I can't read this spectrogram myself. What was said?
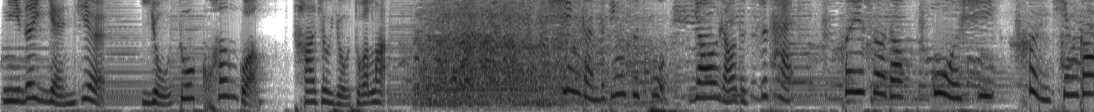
你的眼镜有多宽广，它就有多辣。性感的丁字裤，妖娆的姿态，黑色的过膝恨天高，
